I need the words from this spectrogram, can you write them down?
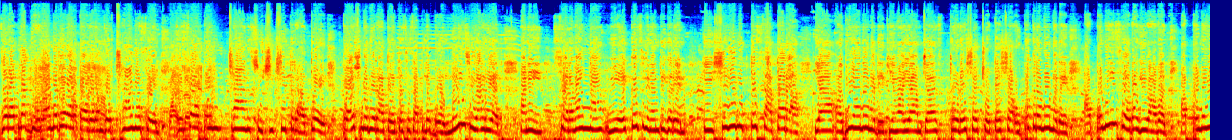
जर आपल्या घरामध्ये वातावरण जर छान असेल जसं आपण छान सुशिक्षित राहतोयमध्ये राहतोय तसंच आपलं बोलणंही सुधारूयात आणि सर्वांना मी एकच विनंती करेन की शिवीमुक्त सातारा या अभियानामध्ये किंवा या आमच्या थोड्याशा छोट्याशा उपक्रमामध्ये आपणही सहभागी व्हावत आपणही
